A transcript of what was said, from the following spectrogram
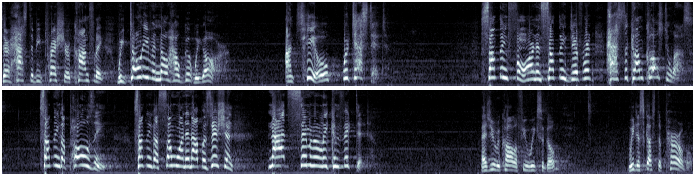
There has to be pressure, conflict. We don't even know how good we are until we're tested. Something foreign and something different has to come close to us. Something opposing, something of someone in opposition, not similarly convicted. As you recall a few weeks ago, we discussed the parable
